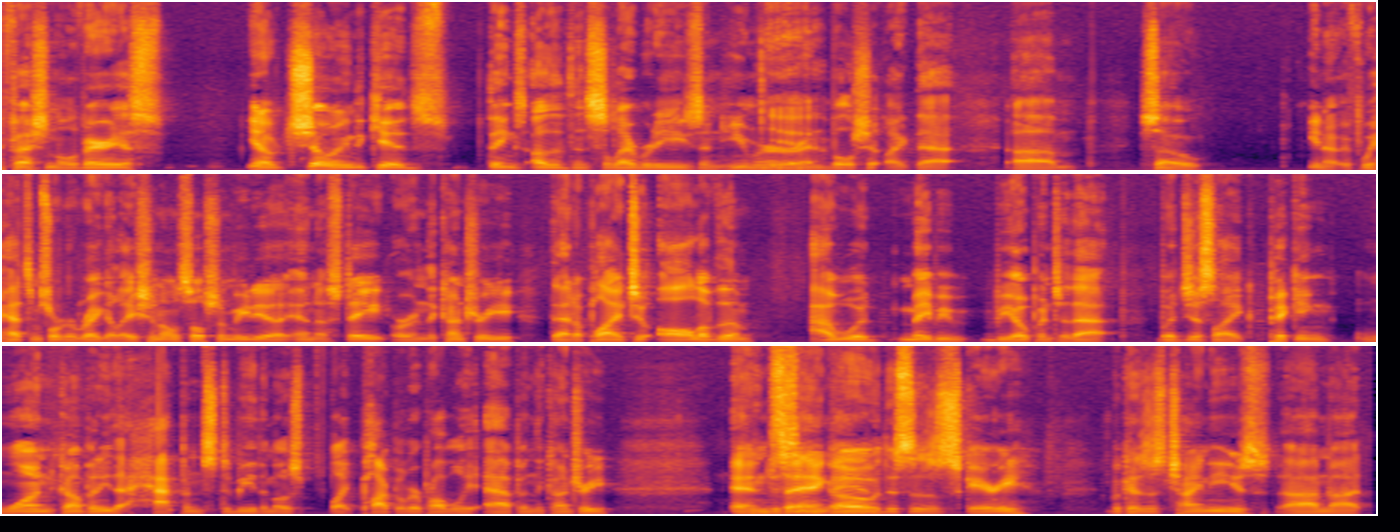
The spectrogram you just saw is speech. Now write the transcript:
professional, various, you know, showing the kids things other than celebrities and humor Yeah. and bullshit like that. Um, so, you know, if we had some sort of regulation on social media in a state or in the country that applied to all of them, I would maybe be open to that. But just like picking one company that happens to be the most like popular probably app in the country and, And saying, saying, "Oh, this is scary because it's Chinese," I'm not.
